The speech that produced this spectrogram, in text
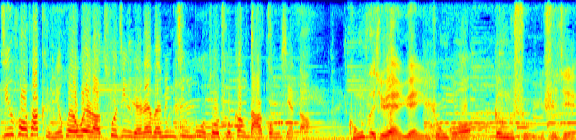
今后它肯定会为了促进人类文明进步做出更大贡献的。孔子学院源于中国，更属于世界。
